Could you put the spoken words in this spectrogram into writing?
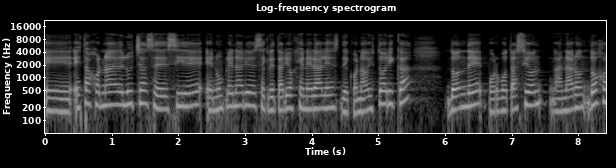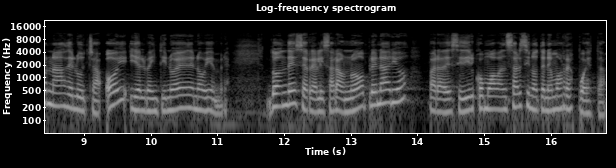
Eh, esta jornada de lucha se decide en un plenario de secretarios generales de Conado Histórica, donde por votación ganaron dos jornadas de lucha, hoy y el 29 de noviembre, donde se realizará un nuevo plenario para decidir cómo avanzar si no tenemos respuesta.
